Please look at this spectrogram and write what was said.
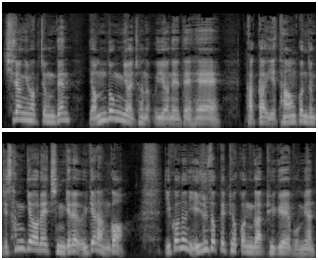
실형이 확정된 염동열 전 의원에 대해 각각 이 당원권 정지 3개월의 징계를 의결한 거 이거는 이준석 대표 건과 비교해 보면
